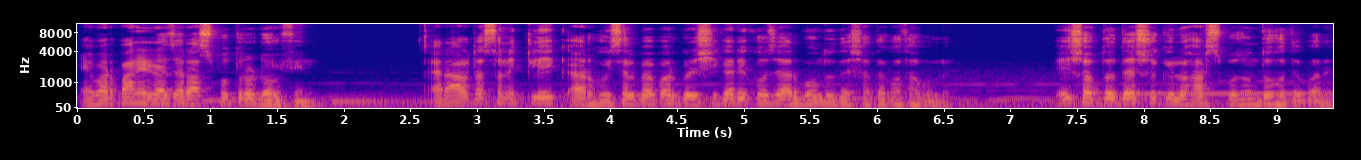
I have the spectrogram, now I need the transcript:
এবার পানির রাজা রাজপুত্র ডলফিন। এর আল্ট্রাসনিক ক্লিক আর হুইসেল ব্যবহার করে শিকারি খোঁজে আর বন্ধুদের সাথে কথা বলে। এই শব্দ দেড়শো কিলো হার্স পর্যন্ত হতে পারে,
